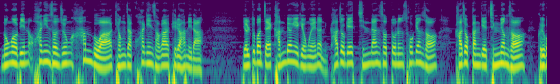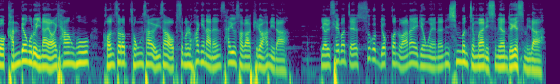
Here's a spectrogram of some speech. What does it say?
농업인 확인서 중 한 부와 경작 확인서가 필요합니다. 열두 번째 간병의 경우에는 가족의 진단서 또는 소견서, 가족관계 증명서, 그리고 간병으로 인하여 향후 건설업 종사 의사 없음을 확인하는 사유서가 필요합니다. 열세 번째 수급 요건 완화의 경우에는 신분증만 있으면 되겠습니다.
